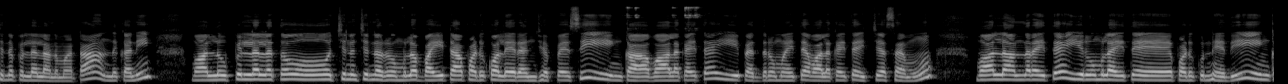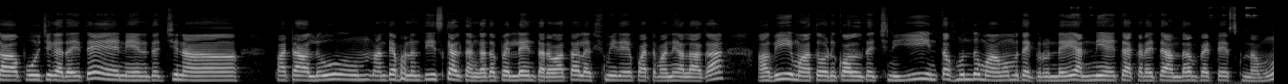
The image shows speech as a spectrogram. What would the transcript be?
చిన్న పిల్లలు అనమాట అందుకని వాళ్ళు పిల్లలతో చిన్న చిన్న రూమ్లో బయట పడుకోలేరని చెప్పేసి ఇంకా వాళ్ళకైతే ఈ పెద్ద రూమ్ అయితే వాళ్ళకైతే ఇచ్చేసాము. వాళ్ళు అందరైతే ఈ రూమ్లో అయితే పడుకునేది. ఇంకా పూజ గది అయితే నేను తెచ్చిన పటాలు అంటే మనం తీసుకెళ్తాం కదా పెళ్ళైన తర్వాత లక్ష్మీదేవి పటం అని అలాగా అవి మా తోడుకోళ్ళు తెచ్చినవి ఇంతకుముందు మా అమ్మమ్మ దగ్గర ఉండేవి అన్నీ అయితే అక్కడైతే అందరం పెట్టేసుకున్నాము.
